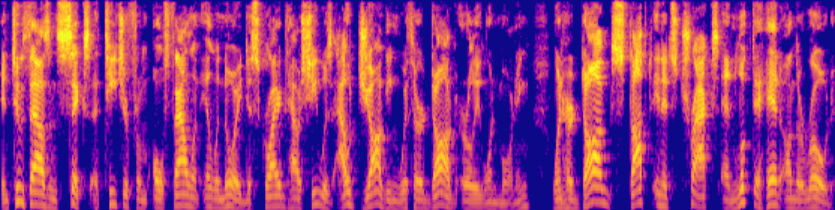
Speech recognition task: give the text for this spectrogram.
In 2006, a teacher from O'Fallon, Illinois, described how she was out jogging with her dog early one morning when her dog stopped in its tracks and looked ahead on the road.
